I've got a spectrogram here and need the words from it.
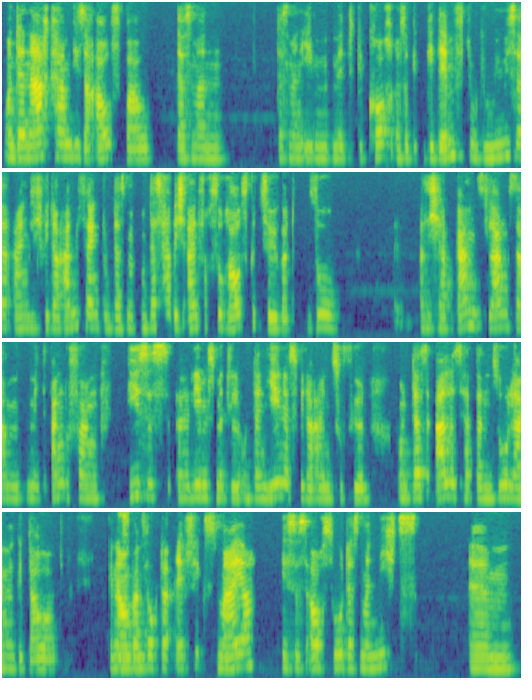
Und danach kam dieser Aufbau, dass man, dass man eben mit gekocht, also gedämpftem Gemüse eigentlich wieder anfängt. Und das, und das habe ich einfach so rausgezögert. So, also ich habe ganz langsam mit angefangen, dieses äh, Lebensmittel und dann jenes wieder einzuführen. Und das alles hat dann so lange gedauert. Genau, und beim Dr. F.X. Meyer ist es auch so, dass man nichts ähm,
